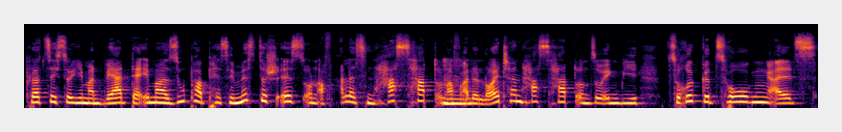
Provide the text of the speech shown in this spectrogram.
plötzlich so jemand werde, der immer super pessimistisch ist und auf alles einen Hass hat und mhm. auf alle Leute einen Hass hat und so irgendwie zurückgezogen als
